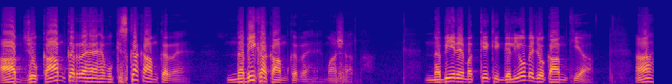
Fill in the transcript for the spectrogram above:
आप जो काम कर रहे हैं, वो किसका काम कर रहे हैं? नबी का काम कर रहे हैं, माशाल्लाह। नबी ने मक्के की गलियों में जो काम किया आ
